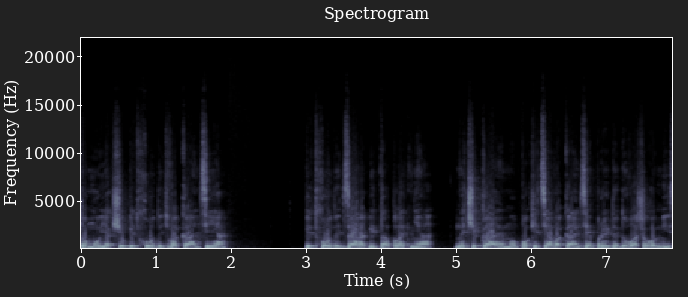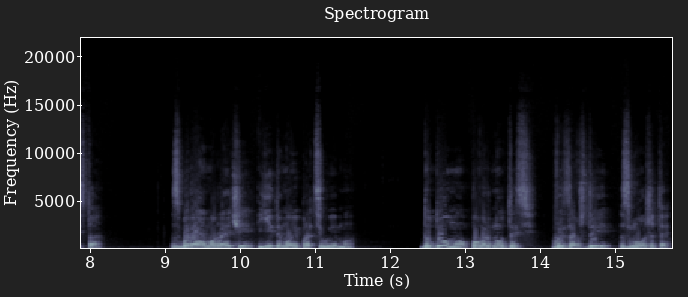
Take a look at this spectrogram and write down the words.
Тому, якщо підходить вакансія, підходить заробітна платня, не чекаємо, поки ця вакансія прийде до вашого міста. Збираємо речі, їдемо і працюємо. Додому повернутись ви завжди зможете.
